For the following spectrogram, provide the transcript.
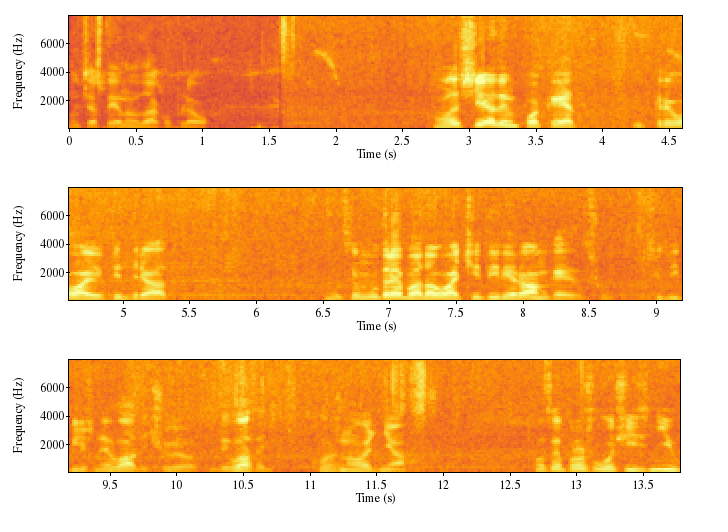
Ну, частину так, купляв. Ось ще один пакет. Відкриваю підряд. Ну, цьому треба давати 4 рамки, щоб сюди більш не лазить, що його сюди лазить кожного дня. Оце пройшло 6 днів.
